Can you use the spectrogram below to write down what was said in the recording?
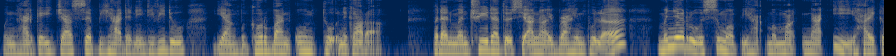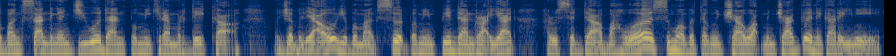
menghargai jasa pihak dan individu yang berkorban untuk negara. Perdana Menteri Datuk Seri Anwar Ibrahim pula menyeru semua pihak memaknai Hari Kebangsaan dengan jiwa dan pemikiran merdeka. Ujar beliau, ia bermaksud pemimpin dan rakyat harus sedar bahawa semua bertanggungjawab menjaga negara ini.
